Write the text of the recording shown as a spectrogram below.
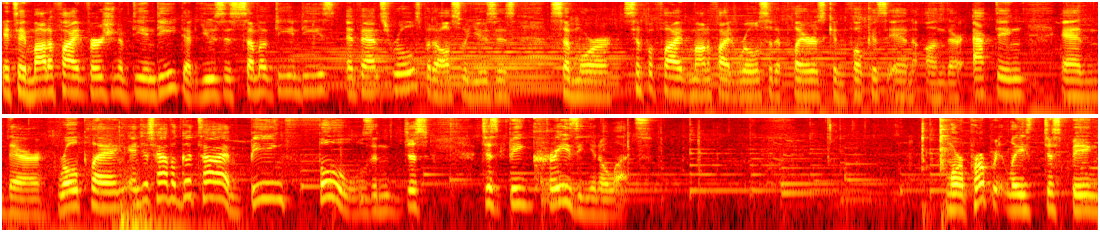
It's a modified version of D&D that uses some of D&D's advanced rules, but also uses some more simplified, modified rules so that players can focus in on their acting and their role playing and just have a good time being fools and just just being crazy, you know what? More appropriately, just being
